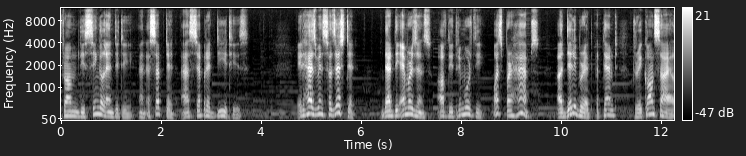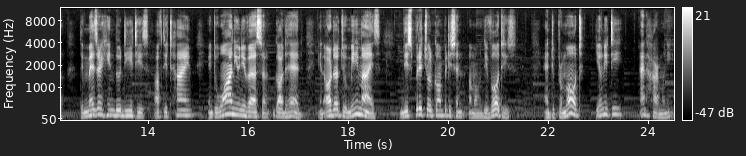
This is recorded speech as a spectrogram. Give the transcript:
from the single entity and accepted as separate deities. It has been suggested that the emergence of the Trimurti was perhaps a deliberate attempt to reconcile the major Hindu deities of the time into one universal Godhead in order to minimize the spiritual competition among devotees and to promote unity and harmony.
